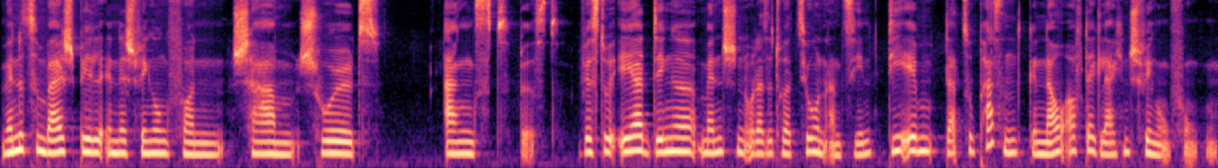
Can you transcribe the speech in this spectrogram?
Wenn du zum Beispiel in der Schwingung von Scham, Schuld, Angst bist, wirst du eher Dinge, Menschen oder Situationen anziehen, die eben dazu passend genau auf der gleichen Schwingung funken.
